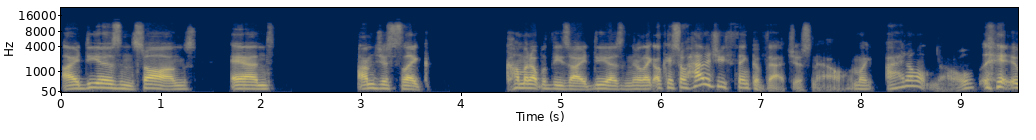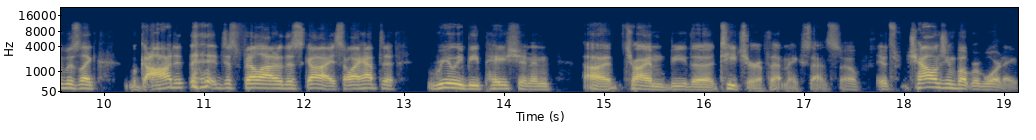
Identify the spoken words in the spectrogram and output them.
ideas and songs, and I'm just like coming up with these ideas and they're like okay so how did you think of that just now? I'm like i don't know. It was like god it just fell out of the sky. So i have to really be patient and uh, try and be the teacher, if that makes sense. So it's challenging but rewarding.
